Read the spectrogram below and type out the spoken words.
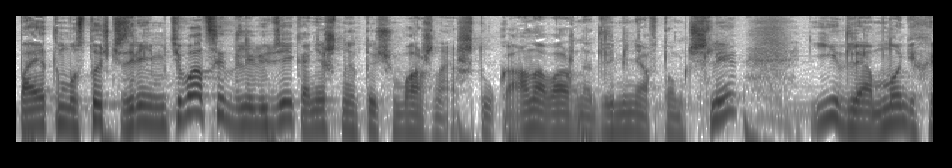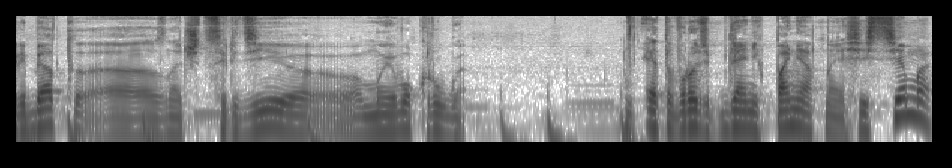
Поэтому с точки зрения мотивации для людей, конечно, это очень важная штука. Она важная для меня в том числе и для многих ребят, э, значит, среди моего круга это вроде для них понятная система,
